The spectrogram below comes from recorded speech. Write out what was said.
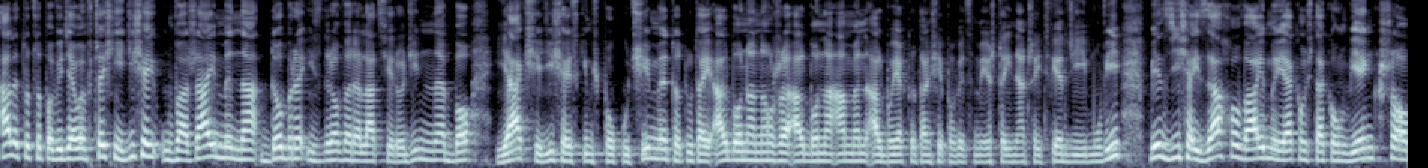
ale to co powiedziałem wcześniej, dzisiaj uważajmy na dobre i zdrowe relacje rodzinne, bo jak się dzisiaj z kimś pokłócimy, to tutaj albo na noże, albo na amen, albo jak to tam się powiedzmy jeszcze inaczej twierdzi i mówi, więc dzisiaj zachowajmy jakąś taką większą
